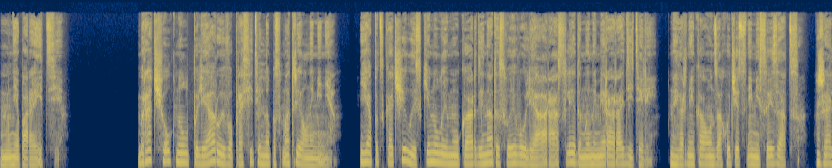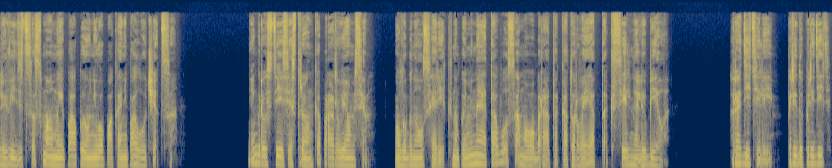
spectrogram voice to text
Мне пора идти. Брат щелкнул полиару и вопросительно посмотрел на меня. Я подскочила и скинула ему координаты своего лиара, а следом и номера родителей. Наверняка он захочет с ними связаться. Жаль, увидеться с мамой и папой у него пока не получится. «Не грусти, сестренка, прорвемся, улыбнулся Рик, напоминая того самого брата, которого я так сильно любила. «Родителей предупредить?»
